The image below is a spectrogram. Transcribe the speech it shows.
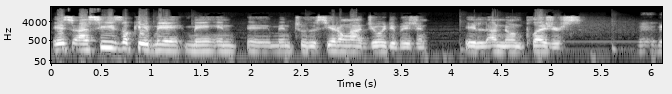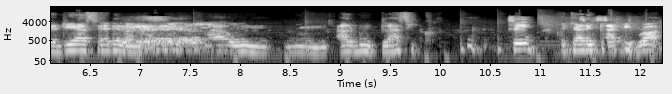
es, así es lo que me, me, eh, me introducieron a Joy Division, el Unknown Pleasures. Vendría a ser el, un, un álbum clásico. Sí. Escuchar el classic rock.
